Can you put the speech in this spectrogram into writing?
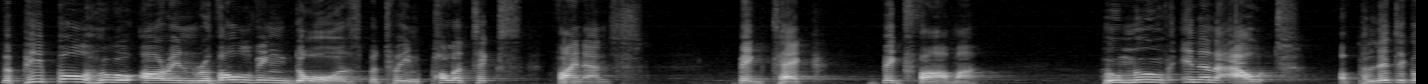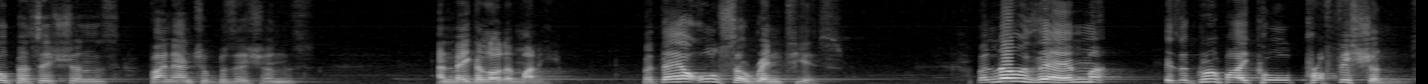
the people who are in revolving doors between politics, finance, big tech, big pharma, who move in and out of political positions, financial positions, and make a lot of money. But they are also rentiers. Below them is a group I call proficians,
